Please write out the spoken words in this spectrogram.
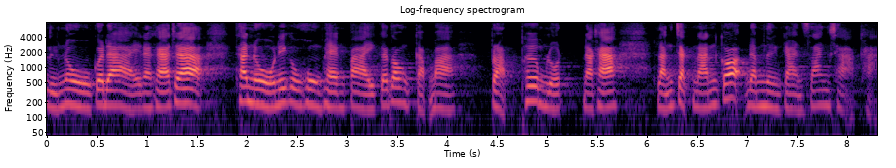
หรือ no ก็ได้นะคะ ถ้าถ้า no นี่ก็คงแพงไปก็ต้องกลับมาปรับเพิ่มลดนะคะ หลังจากนั้นก็ดำเนินการสร้างฉากค่ะ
